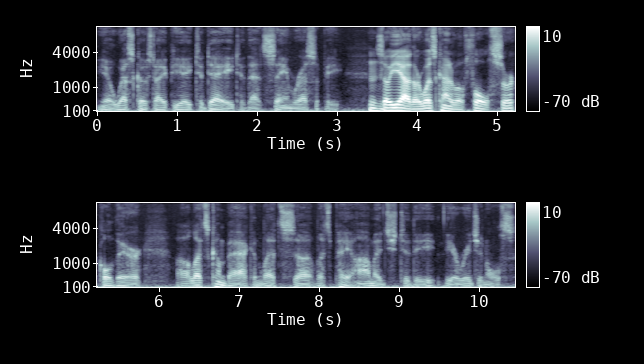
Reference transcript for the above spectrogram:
you know, West Coast IPA today to that same recipe. Mm-hmm. So yeah, there was kind of a full circle there. Uh, let's come back and let's uh, let's pay homage to the the originals.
